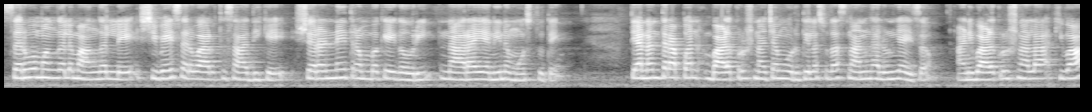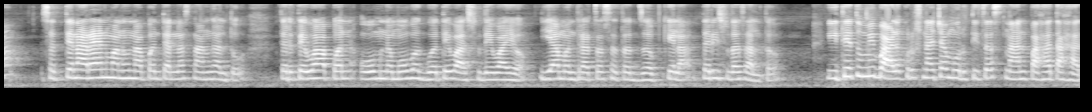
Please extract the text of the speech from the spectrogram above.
सर्व मंगल मांगल्ये शिवे सर्वार्थ साधिके शरण्ये त्र्यंबके गौरी नारायणी नमोस्तुते. त्यानंतर आपण बाळकृष्णाच्या मूर्तीला सुद्धा स्नान घालून घ्यायचं आणि बाळकृष्णाला किंवा सत्यनारायण म्हणून आपण त्यांना स्नान घालतो तर तेव्हा आपण ओम नमो भगवते वासुदेवाय या मंत्राचा सतत जप केला तरीसुद्धा चालतं. इथे तुम्ही बाळकृष्णाच्या मूर्तीचं स्नान पाहत आहात.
